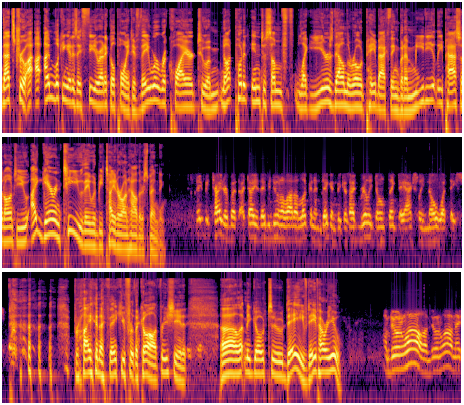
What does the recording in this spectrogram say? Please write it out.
that's true. I, am looking at it as a theoretical point. If they were required to um, not put it into some f- like years down the road payback thing, but immediately pass it on to you, I guarantee you they would be tighter on how they're spending tighter, but I tell you, they'd be doing a lot of looking and digging because I really don't think they actually know what they spend. Brian, I thank you for the call. I appreciate it. Uh, let me go to Dave. Dave, how are you? I'm doing well. I'm doing well. Nice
